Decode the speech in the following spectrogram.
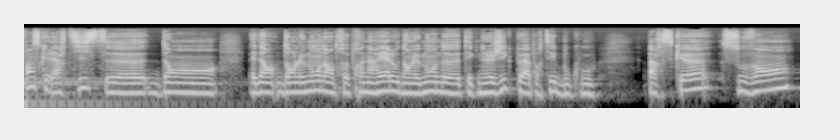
je pense que l'artiste euh, dans, bah, dans, dans le monde entrepreneurial ou dans le monde euh, technologique peut apporter beaucoup parce que souvent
